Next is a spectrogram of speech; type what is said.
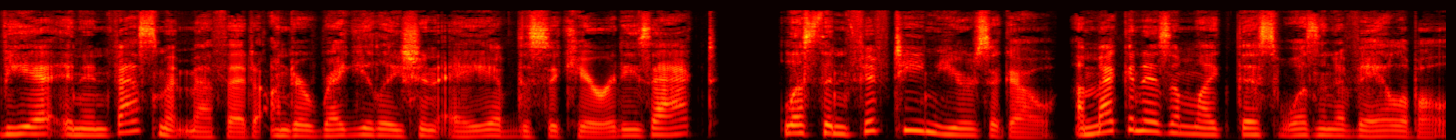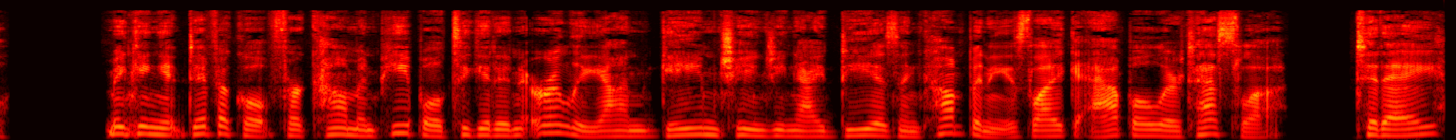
via an investment method under Regulation A of the Securities Act? Less than 15 years ago, a mechanism like this wasn't available, making it difficult for common people to get in early on game changing ideas and companies like Apple or Tesla. Today,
